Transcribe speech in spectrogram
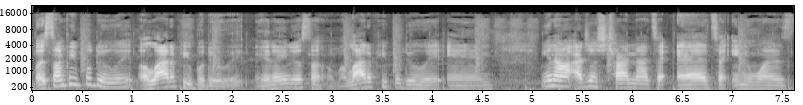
But some people do it. A lot of people do it. It ain't just some. A lot of people do it, and you know, I just try not to add to anyone's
